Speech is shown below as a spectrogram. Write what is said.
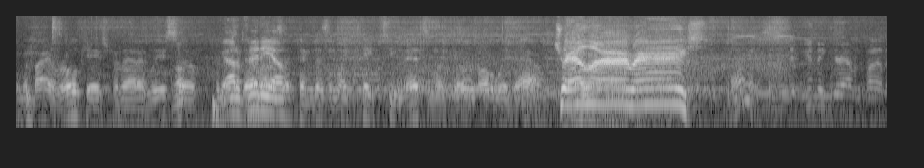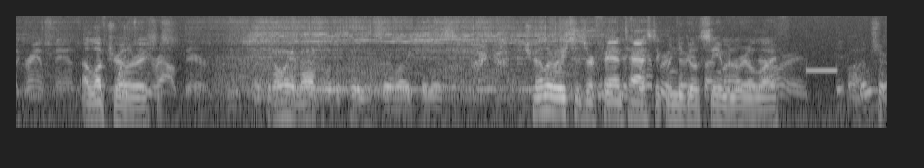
We can buy a roll cage for that at least. Oh, so for got those a video. demos, That thing doesn't like take two hits and like goes all the way down. Trailer race! Nice. If you think you're having fun at the grandstand, I love trailer races. You're out there. I can only imagine what the physics are like for this. Trailer races are fantastic when you go see them in real life. Well, I'm sure.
